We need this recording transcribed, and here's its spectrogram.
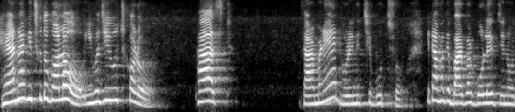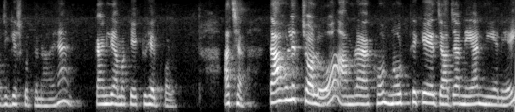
হ্যাঁ না, কিছু তো বলো, ইমোজি ইউজ করো। ফার্স্ট তার মানে ধরে নিচ্ছি বুঝছ। এটা আমাকে বারবার বলে যেন জিজ্ঞেস করতে না হয় হ্যাঁ? কাইন্ডলি আমাকে একটু হেল্প করো। আচ্ছা তাহলে চলো আমরা এখন নোট থেকে যা যা নেয়ার নিয়ে নেই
